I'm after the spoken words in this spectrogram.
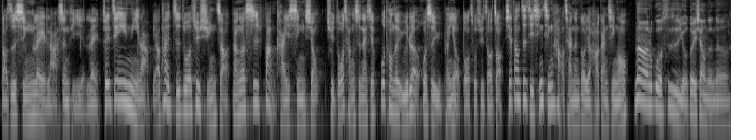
导致心累啦，身体也累，所以建议你啦，不要太执着去寻找，反而是放开心胸，去多尝试那些不同的娱乐，或是与朋友多出去走走，先让自己心情好，才能够有好感情哦。那如果是有对象的呢？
